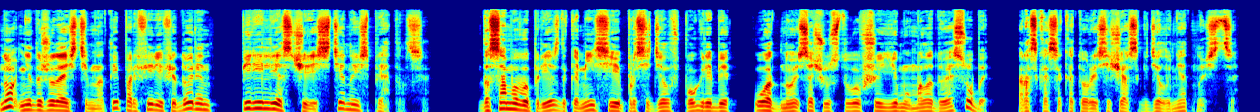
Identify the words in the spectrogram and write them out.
но, не дожидаясь темноты, Порфирий Федорин перелез через стену и спрятался. До самого приезда комиссии просидел в погребе у одной сочувствовавшей ему молодой особы, рассказ о которой сейчас к делу не относится.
